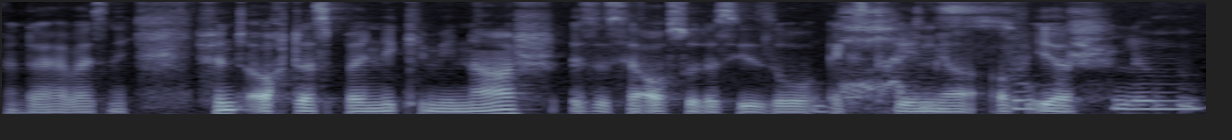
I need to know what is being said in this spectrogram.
Von daher weiß nicht. Ich finde auch, dass bei Nicki Minaj ist es ja auch so, dass sie so Boah, extrem ja auf so ihr schlimm.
